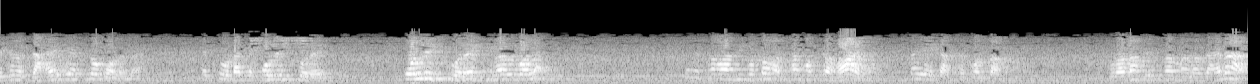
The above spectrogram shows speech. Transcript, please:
এই জন্য জাহেলিয়াতকেও বলে না। একটু ওটাকে পলিশ করে পলিশ করে কীভাবে বলে? সামাজিকতা রক্ষা করতে হয়। তাই এই কাজটা করলাম। পুরানা ইসলাম মানা যায় না।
